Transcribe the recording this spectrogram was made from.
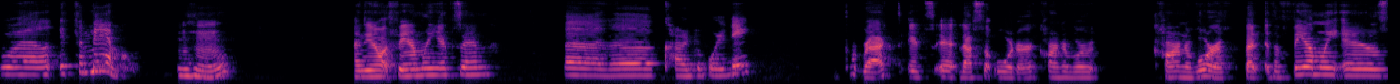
Well, it's a mammal. Mm-hmm. And you know what family it's in? Uh, the carnivore Correct. It's it, that's the order carnivore carnivore, but the family is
